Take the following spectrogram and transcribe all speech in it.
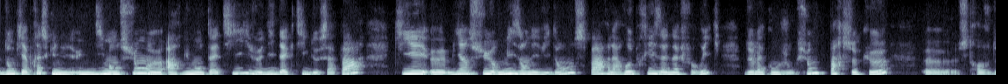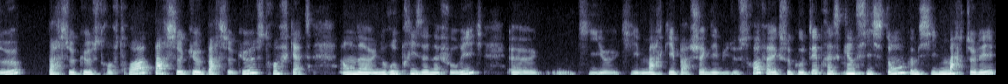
donc il y a presque une, dimension argumentative, didactique de sa part, qui est bien sûr mise en évidence par la reprise anaphorique de la conjonction, parce que, strophe 2, parce que strophe 3, parce que, parce que strophe 4. On a une reprise anaphorique euh, qui, euh, qui, est marquée par chaque début de strophe, avec ce côté presque insistant, comme s'il martelait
